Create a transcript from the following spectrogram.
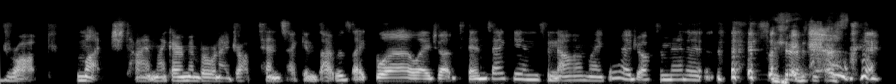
drop much time. Like I remember when I dropped 10 seconds, I was like, whoa, I dropped 10 seconds. And now I'm like, oh, I dropped a minute. yeah, like,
